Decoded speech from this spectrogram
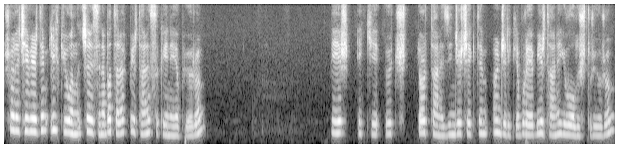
Şöyle çevirdim. İlk yuvanın içerisine batarak bir tane sık iğne yapıyorum. 1, 2, 3, 4 tane zincir çektim. Öncelikle buraya bir tane yuva oluşturuyorum.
